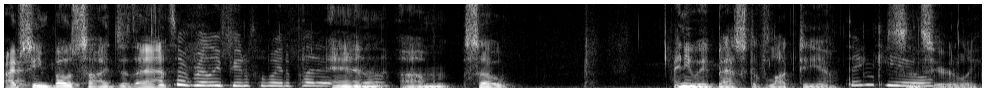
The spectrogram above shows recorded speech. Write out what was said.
I've seen both sides of that. That's a really beautiful way to put it. and yeah. um, so, anyway, best of luck to you. Thank you. Sincerely.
